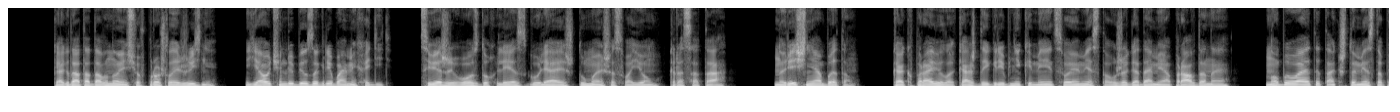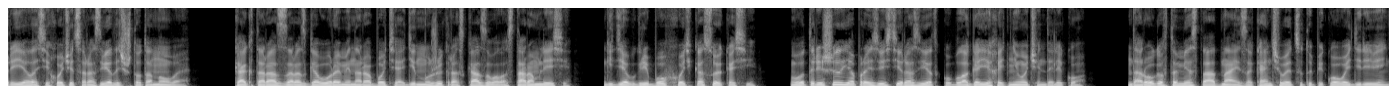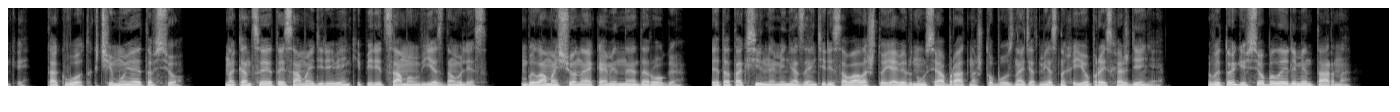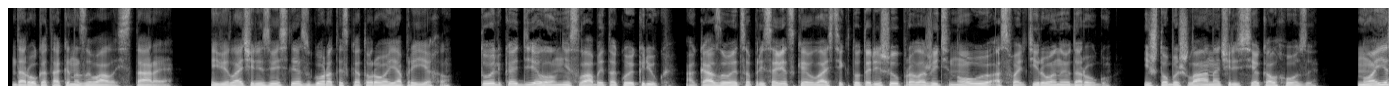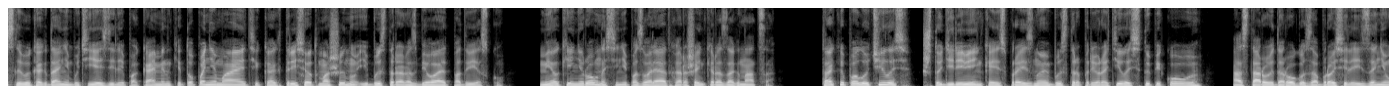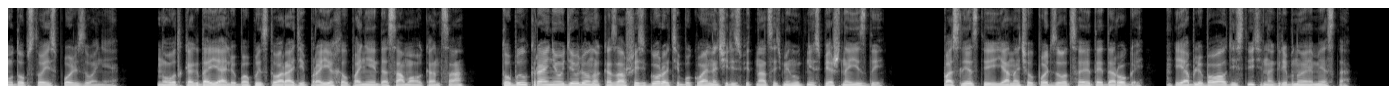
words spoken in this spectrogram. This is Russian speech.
Когда-то давно, еще в прошлой жизни, я очень любил за грибами ходить. Свежий воздух, лес, гуляешь, думаешь о своем, красота. Но речь не об этом. Как правило, каждый грибник имеет свое место, уже годами оправданное. Но бывает и так, что место приелось и хочется разведать что-то новое. Как-то раз за разговорами на работе один мужик рассказывал о старом лесе, где в грибов хоть косой коси. Вот решил я произвести разведку, благо ехать не очень далеко. Дорога в то место одна и заканчивается тупиковой деревенькой. Так вот, к чему я это все? На конце этой самой деревеньки, перед самым въездом в лес, была мощеная каменная дорога. Это так сильно меня заинтересовало, что я вернулся обратно, чтобы узнать от местных ее происхождение. В итоге все было элементарно. Дорога так и называлась, старая, и вела через весь лес в город, из которого я приехал. Только делал не слабый такой крюк. Оказывается, при советской власти кто-то решил проложить новую асфальтированную дорогу. И чтобы шла она через все колхозы. Ну а если вы когда-нибудь ездили по Каменке, то понимаете, как трясет машину и быстро разбивает подвеску. Мелкие неровности не позволяют хорошенько разогнаться. Так и получилось, что деревенька из проездной быстро превратилась в тупиковую, а старую дорогу забросили из-за неудобства использования. Но вот когда я, любопытство ради, проехал по ней до самого конца, то был крайне удивлен, оказавшись в городе буквально через 15 минут неспешной езды. Впоследствии я начал пользоваться этой дорогой и облюбовал действительно грибное место.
